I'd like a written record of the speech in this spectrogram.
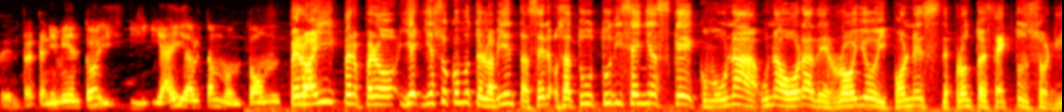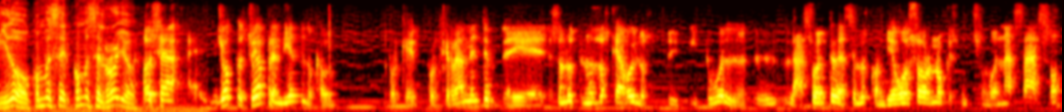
entretenimiento y, hay ahorita un montón. Pero ahí, pero, pero, ¿y, eso cómo te lo avientas? O sea, tú, tú diseñas que como una, una hora de rollo y pones de pronto efectos de sonido, ¿cómo es el, cómo es el rollo? O sea, yo estoy aprendiendo, cabrón porque, porque realmente eh, son los primeros dos que hago y, los, y, tuve la suerte de hacerlos con Diego Sorno, que es un chingón asazo,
